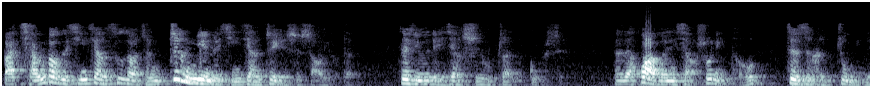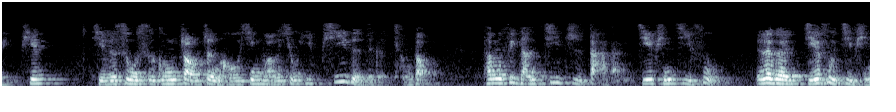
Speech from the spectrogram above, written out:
把强盗的形象塑造成正面的形象，这也是少有的。这就有点像《水浒传》的故事。那在话本小说里头，这是很著名的一篇，写的宋四公、赵正、侯兴、王秀一批的这个强盗，他们非常机智大胆，劫贫济富，那个劫富济贫。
